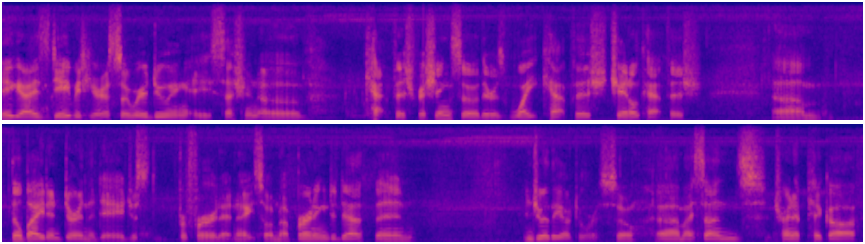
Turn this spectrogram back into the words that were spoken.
Hey guys, David here. So we're doing a session of catfish fishing. So there's white catfish, channel catfish. Um, they'll bite in during the day, just prefer it at night so I'm not burning to death and enjoy the outdoors. So uh, my son's trying to pick off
